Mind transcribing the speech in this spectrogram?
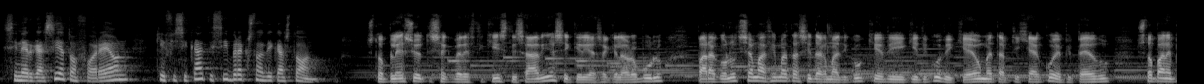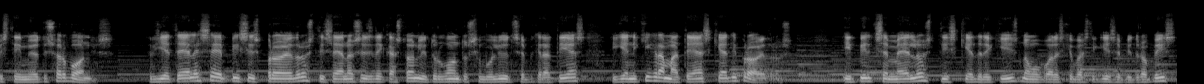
συνεργασία των φορέων και φυσικά τη σύμπραξη των δικαστών. Στο πλαίσιο της εκπαιδευτικής της άδειας, η κυρία Σακελαροπούλου παρακολούθησε μαθήματα συνταγματικού και διοικητικού δικαίου μεταπτυχιακού επίπεδου στο Πανεπιστήμιο της Ορβόνης. Διετέλεσε επίσης πρόεδρος της Ένωσης Δικαστών Λειτουργών του Συμβουλίου της Επικρατείας, Γενική Γραμματέας και Αντιπρόεδρος. Υπήρξε μέλος της Κεντρικής Νομοπαρασκευαστικής Επιτροπής,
